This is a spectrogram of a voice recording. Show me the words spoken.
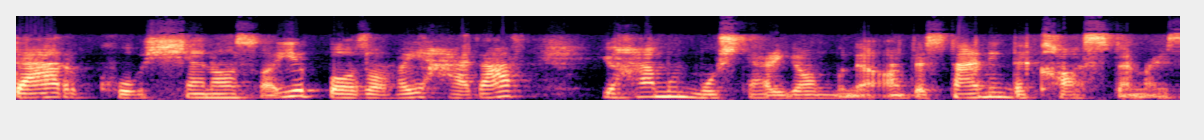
درک و شناسایی بازارهای هدف یا همون مشتریامونه understanding the customers.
